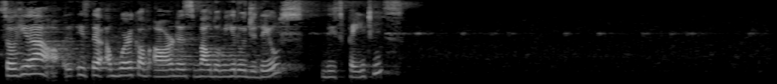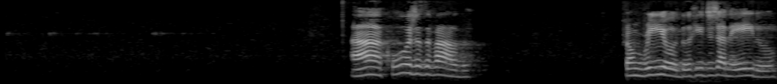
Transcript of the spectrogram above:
So here is the work of artist Waldomiro de Deus, these paintings. Ah, cool, Josevaldo. From Rio, do Rio de Janeiro.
